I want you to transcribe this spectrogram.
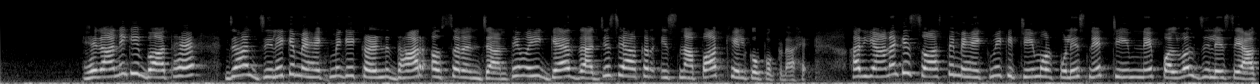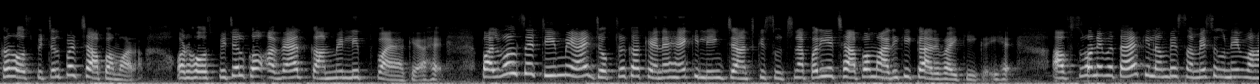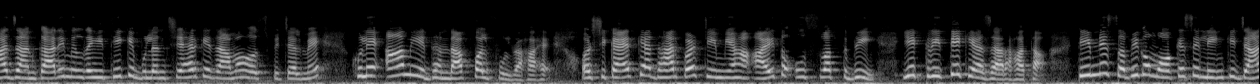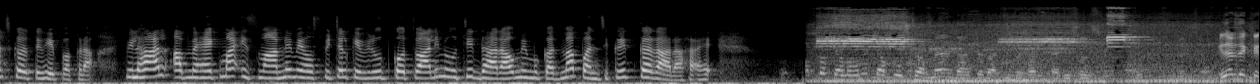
हैरानी की बात है, जहाँ ज़िले के महकमे के कर्णधार अफसर अनजान थे, वहीं गैर राज्य से आकर इस नापाक खेल को पकड़ा है। हरियाणा के स्वास्थ्य महकमे की टीम और पुलिस ने टीम ने पलवल ज़िले से आकर हॉस्पिटल पर छापा मारा और हॉस्पिटल को अवैध काम में लिप्त पाया गया है। पलवल से टीम में आए डॉक्टर का कहना है कि लिंक जाँच की सूचना पर यह छापामारी की कार्रवाई की गई है। अफसरों ने बताया कि लंबे समय से उन्हें वहाँ जानकारी मिल रही थी कि बुलंदशहर के रामा हॉस्पिटल में खुले आम ये धंधा फल फूल रहा है। और शिकायत के आधार पर टीम यहाँ आई तो उस वक्त भी ये कृत्य किया जा रहा था। टीम ने सभी को मौके से लिंक की जाँच करते हुए पकड़ा। फ़िलहाल अब महकमा इस मामले में हॉस्पिटल के विरुद्ध कोतवाली में उचित धाराओं में मुकदमा पंजीकृत करा रहा है। इधर देख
